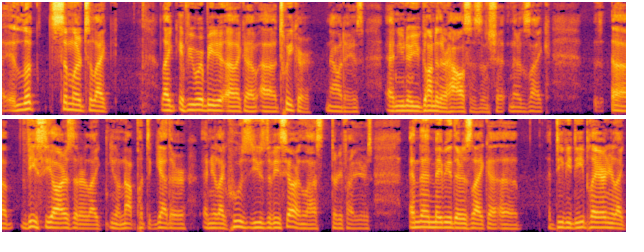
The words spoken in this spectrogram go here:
It looked similar to like like if you were be uh, like a, a, tweaker, nowadays, and you know you've gone to their houses and shit, and there's like uh, VCRs that are like you know not put together, and you're like, who's used a VCR in the last 35 years? And then maybe there's like a, a, a DVD player, and you're like,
